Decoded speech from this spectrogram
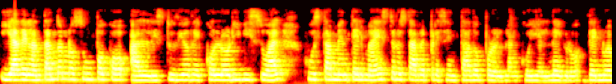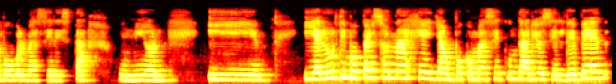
Y adelantándonos un poco al estudio de color y visual, justamente el maestro está representado por el blanco y el negro. De nuevo vuelve a ser esta unión. Y, y el último personaje, ya un poco más secundario, es el de Beth,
